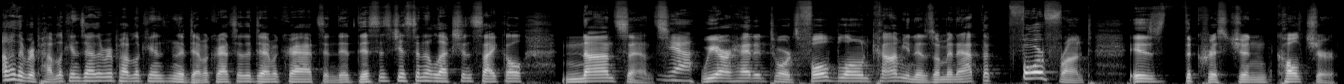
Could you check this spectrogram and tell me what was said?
oh, the Republicans are the Republicans and the Democrats are the Democrats, and that this is just an election cycle. Nonsense. Yeah. We are headed towards full blown communism, and at the forefront is the Christian culture.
